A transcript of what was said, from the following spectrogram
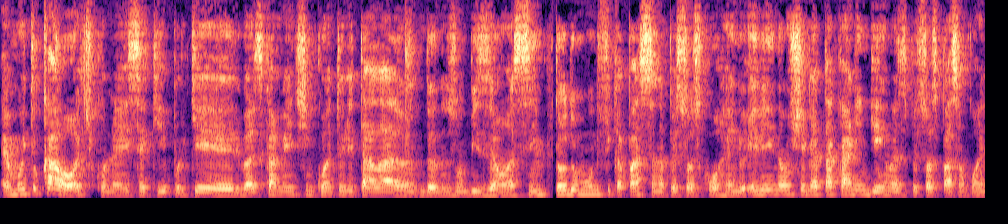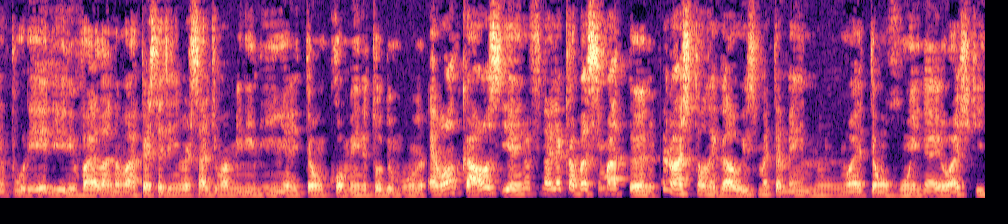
É muito caótico, né? Esse aqui, porque ele basicamente, enquanto ele tá lá andando zumbizão assim, todo mundo fica passando, pessoas correndo. Ele não chega a atacar ninguém, mas as pessoas passam correndo por ele. Ele vai lá numa festa de aniversário de uma menininha, então comendo todo mundo. É um caos e aí no final ele acaba se matando. Eu não acho tão legal isso, mas também não é tão ruim, né? Eu acho que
